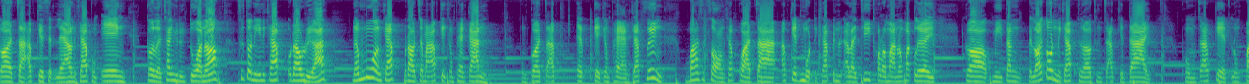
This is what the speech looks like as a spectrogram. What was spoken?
ก็จะอัปเกรดเสร็จแล้วนะครับ ผมเองก็เหลือช่างอยู่หนึ่งตัวเนาะซึ่งตัวนี้นะครับเราเหลือ น้ำม่วงครับ เราจะมาอัปเกรดกำแพงกัน ผมก็จะอัปเกรดกำแพงครับ ซึ่งบ้าน 12 ครับกว่าจะอัปเกรดหมดนะครับ เป็นอะไรที่ทรมานมากๆเลย ก็มีตั้งเป็นร้อยต้นนะครับถึงเราถึงจะอัปเกรดได้ ผมจะอัปเกรดลงไป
